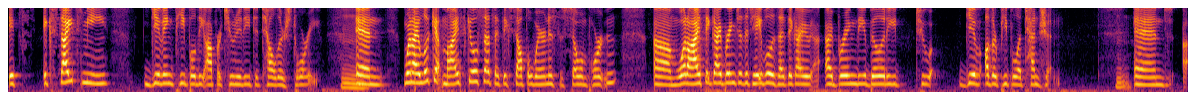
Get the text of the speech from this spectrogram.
it's excites me giving people the opportunity to tell their story. And when I look at my skill sets, I think self awareness is so important. Um, what I think I bring to the table is I think I, I bring the ability to give other people attention. And I-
